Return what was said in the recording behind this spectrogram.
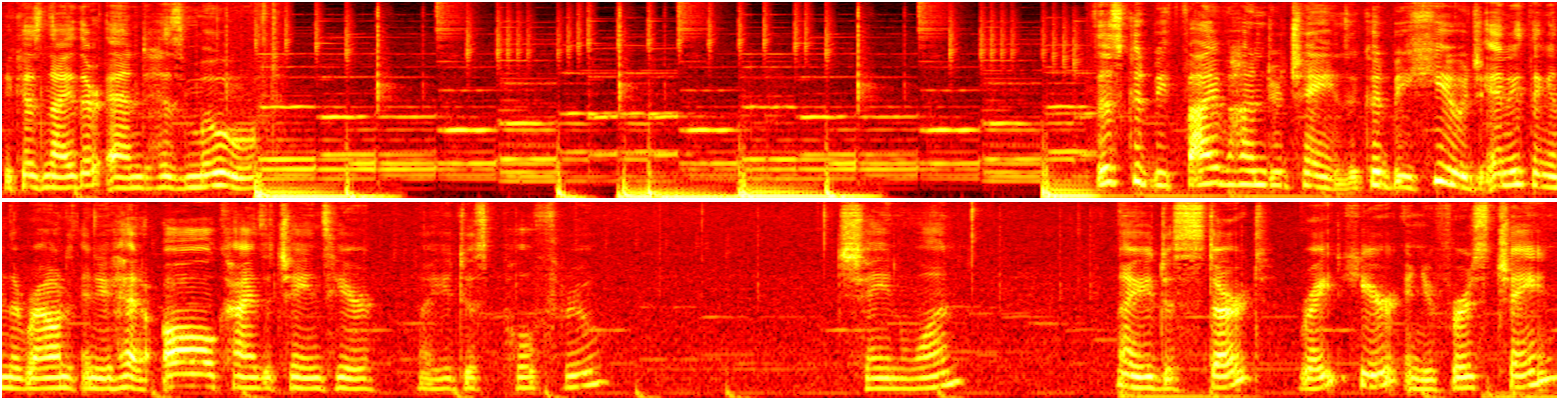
because neither end has moved. This could be 500 chains. It could be huge, anything in the round, and you had all kinds of chains here. Now you just pull through, chain one. Now you just start right here in your first chain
